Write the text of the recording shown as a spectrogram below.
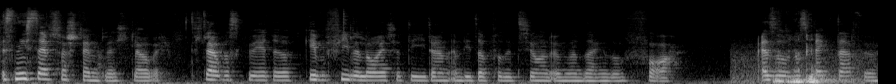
Ist nicht selbstverständlich, glaube ich. Ich glaube, es wäre, gäbe viele Leute, die dann in dieser Position irgendwann sagen so, vor. Also Respekt okay. dafür.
